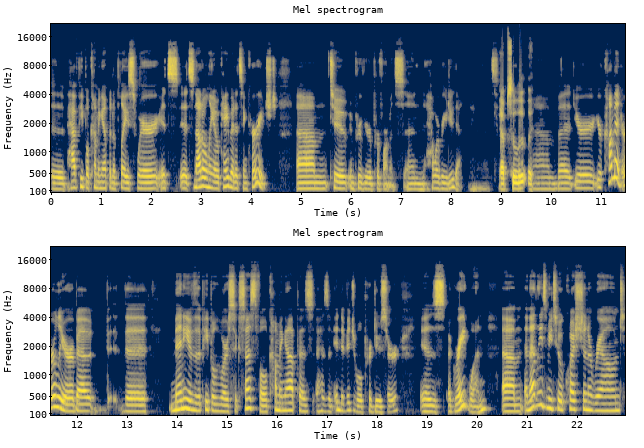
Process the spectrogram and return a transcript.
to have people coming up in a place where it's it's not only okay, but it's encouraged um, to improve your performance, and however you do that. You know, Absolutely. Um, but your your comment earlier about the many of the people who are successful coming up as as an individual producer is a great one, um, and that leads me to a question around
